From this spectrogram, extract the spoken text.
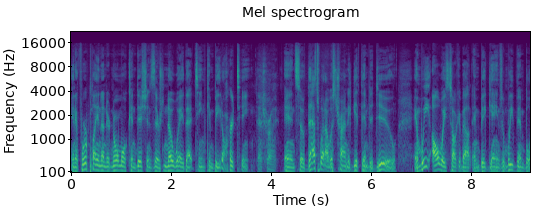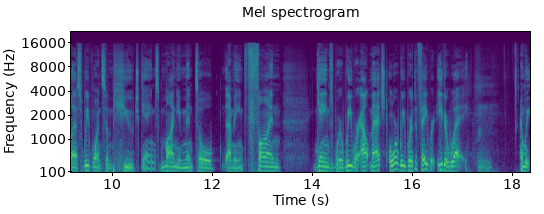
And if we're playing under normal conditions, there's no way that team can beat our team. That's right. And so that's what I was trying to get them to do. And we always talk about in big games, and we've been blessed. We've won some huge games, monumental, I mean, fun games where we were outmatched or we were the favorite. Either way. Mm-hmm. And we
